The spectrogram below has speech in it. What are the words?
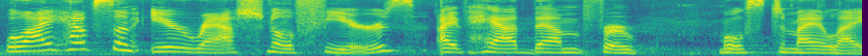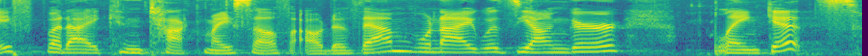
Well, I have some irrational fears. I've had them for most of my life, but I can talk myself out of them. When I was younger, blankets.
